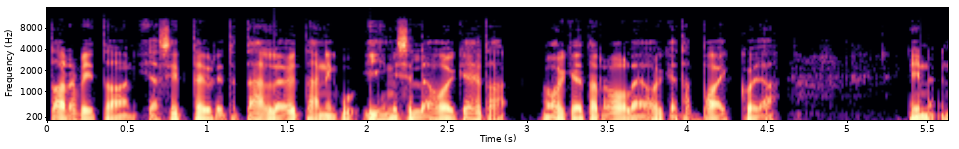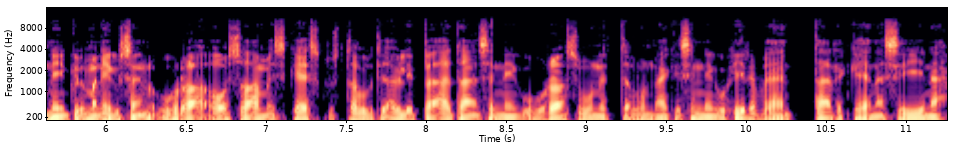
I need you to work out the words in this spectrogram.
tarvitaan ja sitten yritetään löytää niin kuin ihmisille oikeita, oikeita rooleja, oikeita paikkoja, niin, niin kyllä mä niin kuin sen ura-osaamiskeskustelut ja ylipäätään sen niin kuin urasuunnittelun näkisin niin kuin hirveän tärkeänä siinä.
